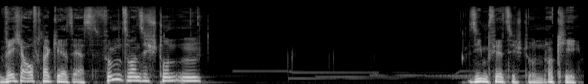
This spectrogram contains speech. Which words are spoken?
welcher Auftrag geht als erstes? 25 Stunden? 47 Stunden, okay.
